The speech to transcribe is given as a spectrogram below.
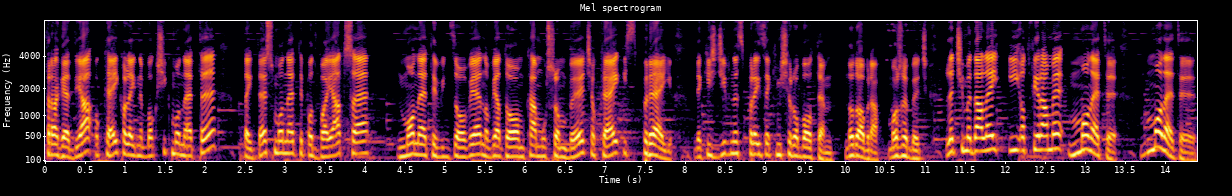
tragedia. Ok, kolejny boksik, monety, tutaj też monety, podwajacze, monety widzowie, no wiadomka, muszą być, ok? I spray, jakiś dziwny spray z jakimś robotem. No dobra, może być. Lecimy dalej i otwieramy monety. Monety,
